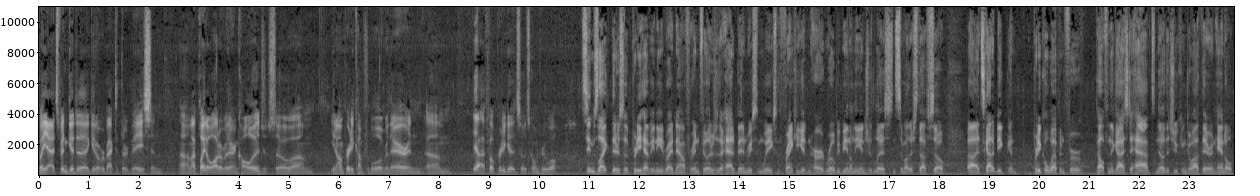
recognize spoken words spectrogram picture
but yeah, it's been good to get over back to third base, and um, I played a lot over there in college, so um, you know I'm pretty comfortable over there, and um, yeah, I felt pretty good, so it's going pretty well. It seems like there's a pretty heavy need right now for infielders, there had been in recent weeks with Frankie getting hurt, Roby being on the injured list, and some other stuff. So uh, it's got to be a pretty cool weapon for Pelf and the guys to have to know that you can go out there and handle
